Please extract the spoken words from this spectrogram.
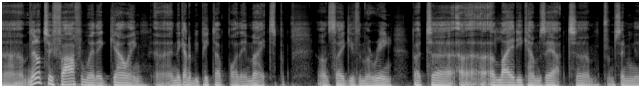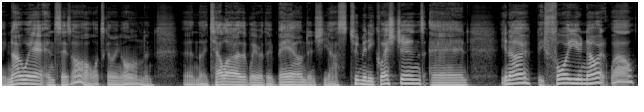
Um, they're not too far from where they're going uh, and they're going to be picked up by their mates. But I'd say give them a ring. But uh, a, a, lady comes out um, from seemingly nowhere and says, "Oh, what's going on?" And and they tell her where they're bound, and she asks too many questions, and you know, before you know it, well.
